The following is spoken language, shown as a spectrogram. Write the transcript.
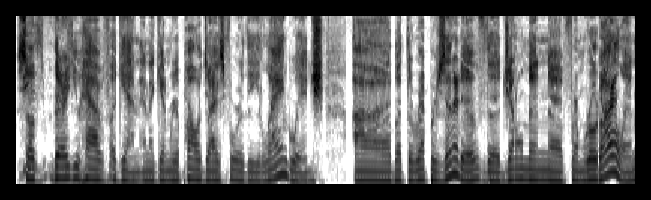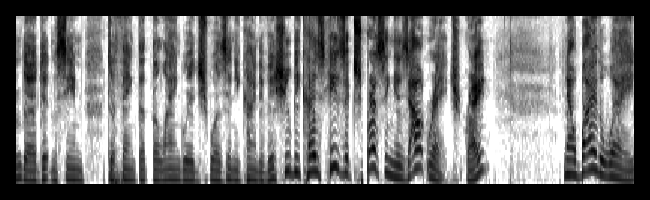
So there you have again, and again, we apologize for the language, uh, but the representative, the gentleman uh, from Rhode Island, uh, didn't seem to think that the language was any kind of issue because he's expressing his outrage, right? Now, by the way,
